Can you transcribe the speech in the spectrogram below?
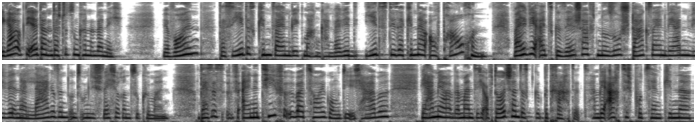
Egal, ob die Eltern unterstützen können oder nicht. Wir wollen, dass jedes Kind seinen Weg machen kann, weil wir jedes dieser Kinder auch brauchen, weil wir als Gesellschaft nur so stark sein werden, wie wir in der Lage sind, uns um die Schwächeren zu kümmern. Das ist eine tiefe Überzeugung, die ich habe. Wir haben ja, wenn man sich auf Deutschland das betrachtet, haben wir 80 Prozent Kinder,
